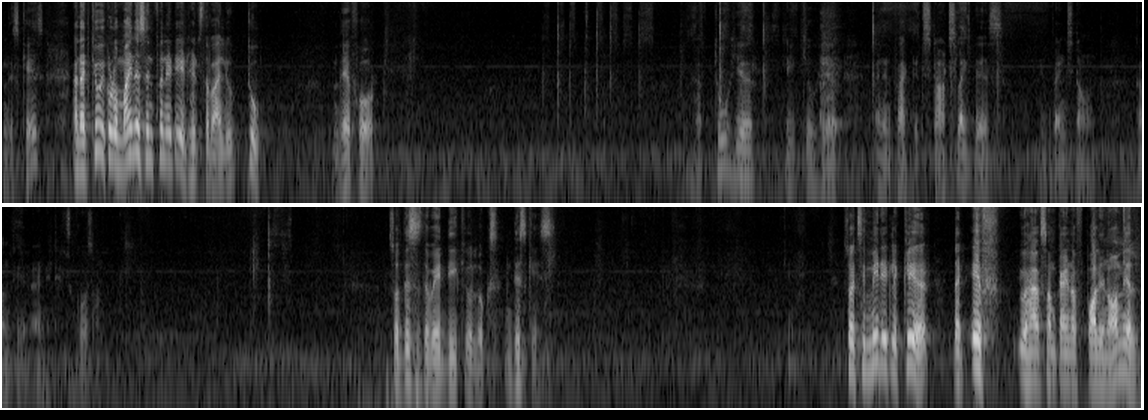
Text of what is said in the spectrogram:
in this case and at q equal to minus infinity it hits the value 2 therefore you have 2 here dq here and in fact it starts like this it bends down comes here and it goes on. So this is the way dq looks in this case. So it is immediately clear that if you have some kind of polynomial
